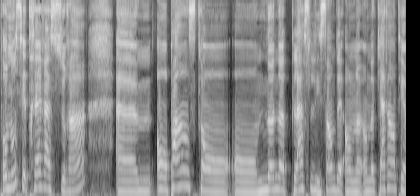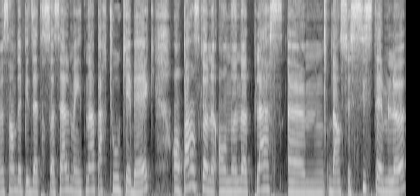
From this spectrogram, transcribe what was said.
Pour nous, c'est très rassurant. Euh, on pense qu'on on a notre place, les centres de, on, a, on a 41 centres de pédiatrie sociale maintenant partout au Québec. On pense qu'on a, on a notre place euh, dans ce système-là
